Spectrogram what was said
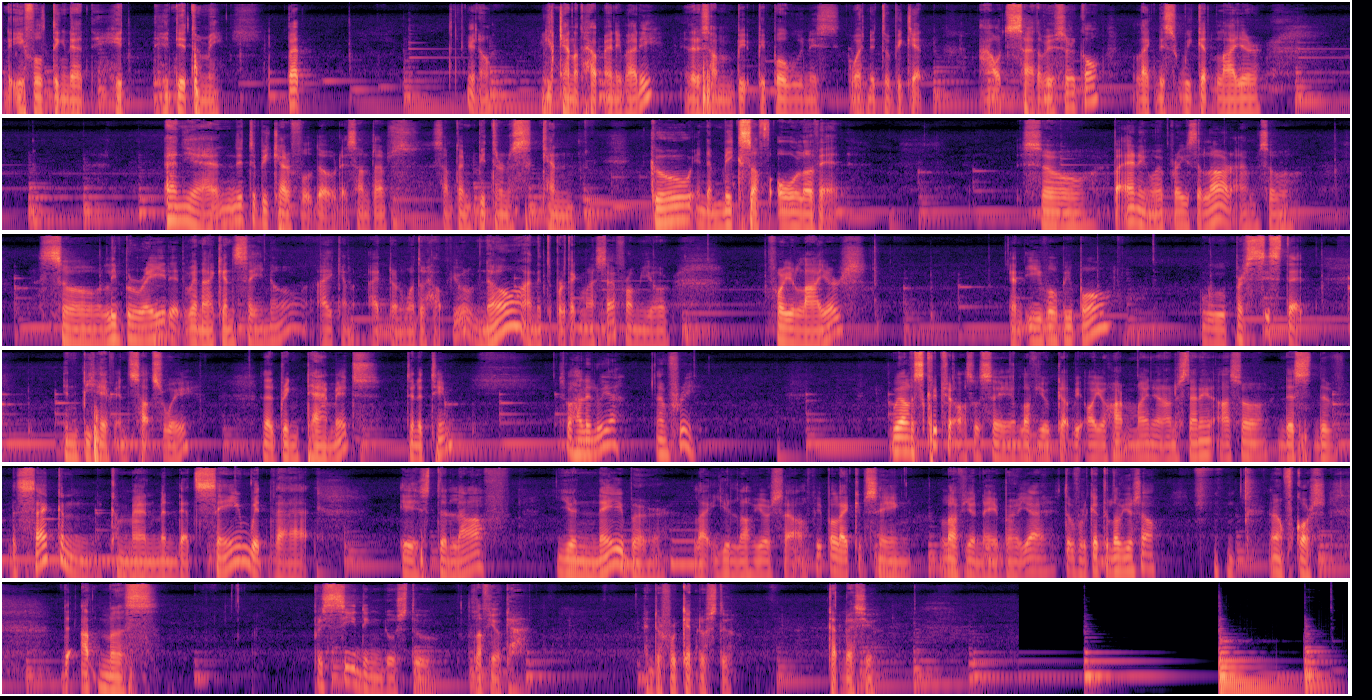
the evil thing that he he did to me. But you know you cannot help anybody. There are some people who need, who need to be get outside of your circle like this wicked liar. And yeah need to be careful though that sometimes sometimes bitterness can go in the mix of all of it. So, but anyway, praise the Lord. I'm so so liberated when I can say no. I can I don't want to help you. No, I need to protect myself from your for your liars and evil people who persisted in behave in such way that bring damage to the team. So hallelujah, I'm free. Well, the scripture also say, "Love your God with all your heart, mind, and understanding." Also, this the the second commandment that same with that is to love your neighbor like you love yourself. People like keep saying, "Love your neighbor." Yeah, don't forget to love yourself. and of course, the utmost preceding those two, love your God, and don't forget those two. God bless you.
